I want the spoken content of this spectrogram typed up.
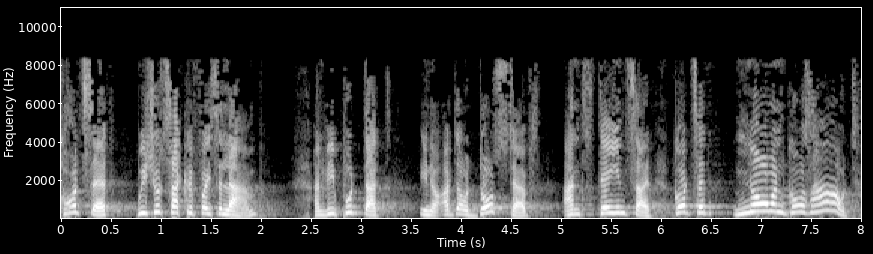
God said we should sacrifice a lamb and we put that, you know, at our doorsteps and stay inside. God said no one goes out.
